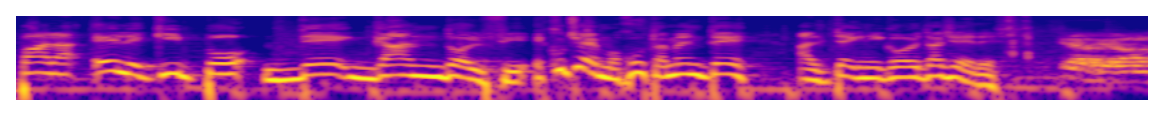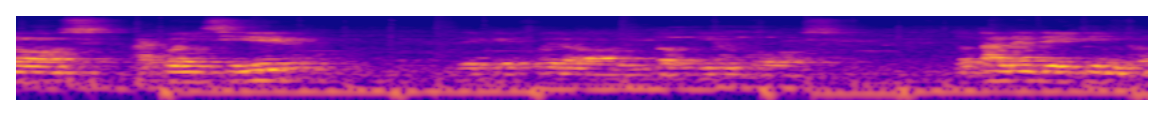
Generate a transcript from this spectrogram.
para el equipo de Gandolfi. Escuchemos justamente al técnico de Talleres. Creo que vamos a coincidir de que fueron dos tiempos totalmente distintos,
